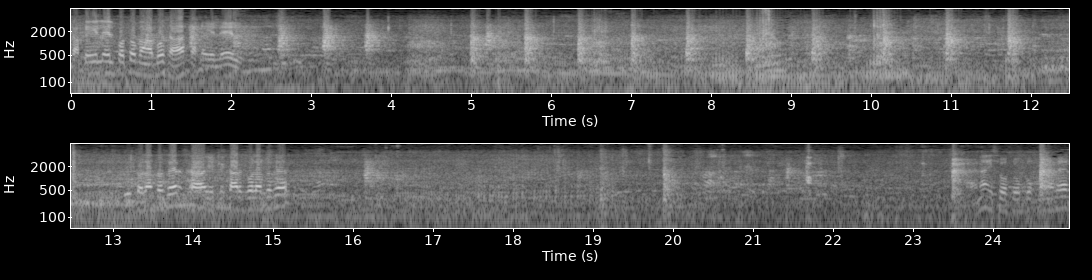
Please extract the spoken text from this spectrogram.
Sa KLL po to mga boss ha, sa KLL. Dito lang to sir, sa EP Cargo lang to sir. Isusubok na sir.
